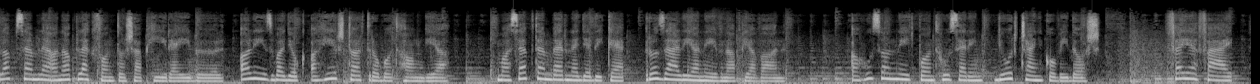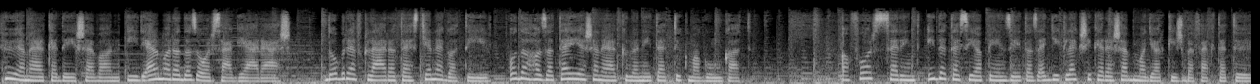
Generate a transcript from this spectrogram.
Lapszemle a nap legfontosabb híreiből. Alíz vagyok, a hírstart robot hangja. Ma szeptember 4-e, Rozália névnapja van. A 24.20 szerint Gyurcsány covidos. Feje fáj, hőemelkedése van, így elmarad az országjárás. Dobrev Klára tesztje negatív, odahaza teljesen elkülönítettük magunkat. A Force szerint ide teszi a pénzét az egyik legsikeresebb magyar kisbefektető.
